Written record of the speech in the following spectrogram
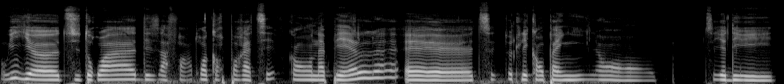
Oui, il y a du droit des affaires, droit corporatif qu'on appelle. Euh, toutes les compagnies, il y a des.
